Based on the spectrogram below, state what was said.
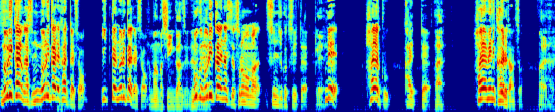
乗り換えもなし、乗り換えで帰ったでしょ？一回乗り換えたでしょ？まあまあ新幹線ね。僕乗り換えなしでそのまま新宿着いて。ええで、早く帰って、はい。早めに帰れたんですよ。はいはいはい。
